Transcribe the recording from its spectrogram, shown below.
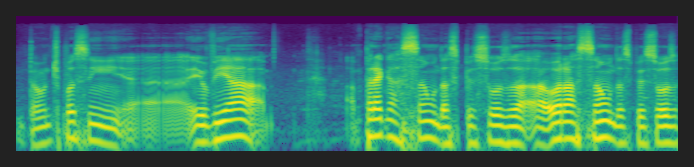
Então, tipo assim, eh, eu vi a, a pregação das pessoas, a oração das pessoas.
